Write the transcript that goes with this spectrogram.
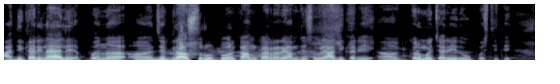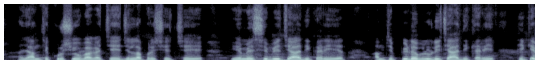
अधिकारी नाही आले पण जे ग्रास रूटवर काम करणारे आमचे सगळे अधिकारी कर्मचारी उपस्थित आहे. म्हणजे आमचे कृषी विभागाचे जिल्हा परिषदचे एम एस सी बीचे अधिकारी आहेत आमचे पी डब्ल्यू डीचे अधिकारी. ठीक आहे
